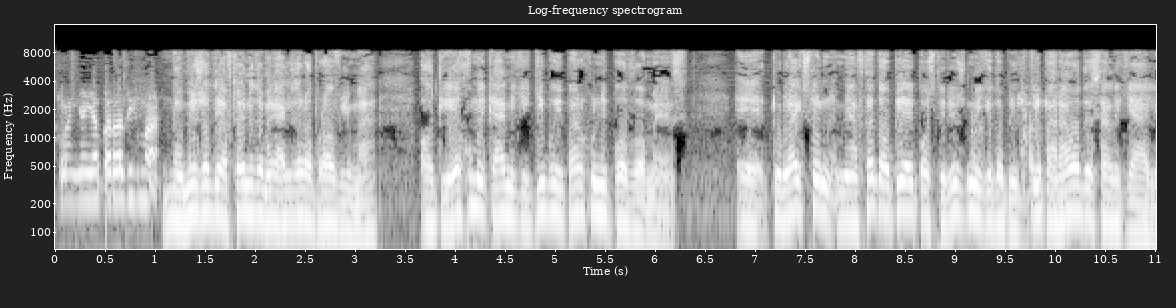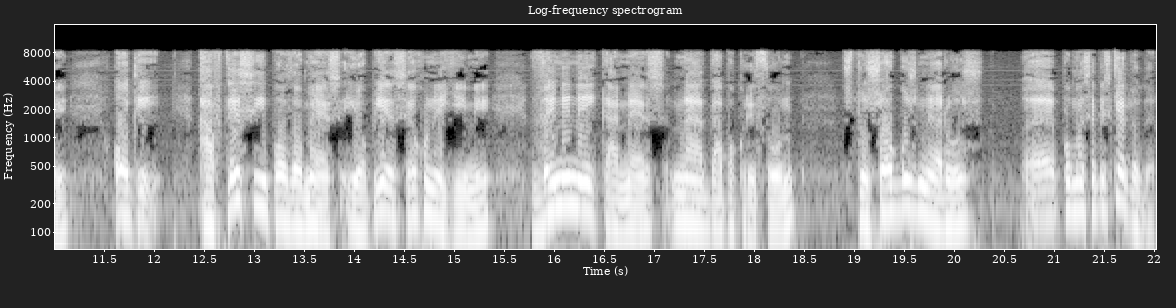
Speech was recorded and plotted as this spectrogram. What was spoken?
χρόνια για παράδειγμα. Νομίζω ότι αυτό είναι το μεγαλύτερο πρόβλημα, ότι έχουμε κάνει και εκεί που υπάρχουν υποδομές, ε, τουλάχιστον με αυτά τα οποία υποστηρίζουν και τοπικοί παράγοντες αλλά και άλλοι, ότι αυτές οι υποδομές οι οποίες έχουν γίνει δεν είναι ικανές να ανταποκριθούν στους όγκους νερούς ε, που μας επισκέπτονται.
